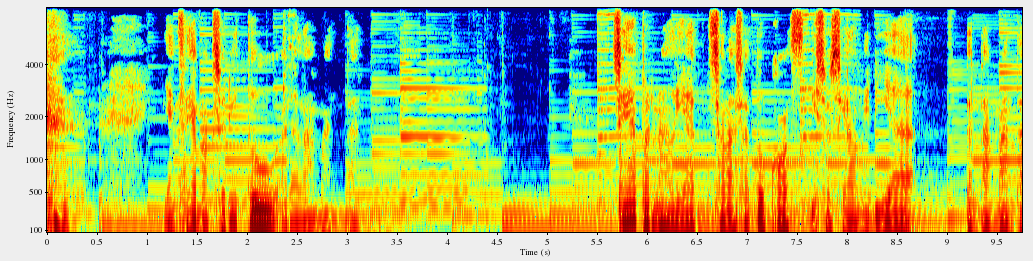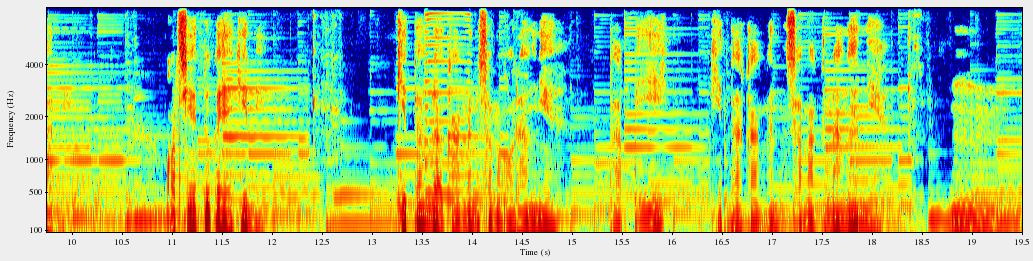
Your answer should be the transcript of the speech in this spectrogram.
yang saya maksud itu adalah mantan. Saya pernah lihat salah satu quotes di sosial media tentang mantan. Quotesnya itu kayak gini. Kita nggak kangen sama orangnya, tapi kita kangen sama kenangannya. Hmm.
